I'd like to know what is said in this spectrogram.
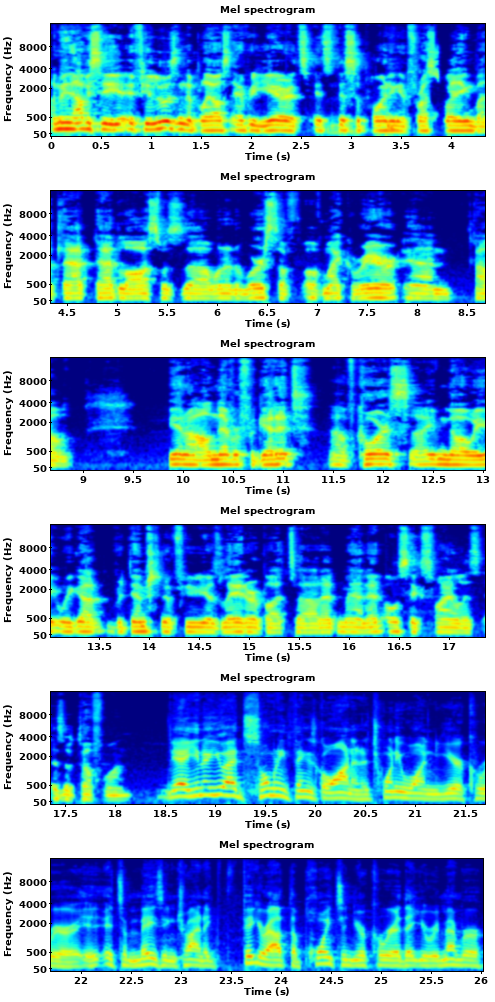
I mean, obviously, if you lose in the playoffs every year, it's it's disappointing and frustrating. But that that loss was uh, one of the worst of, of my career, and I'll you know I'll never forget it. Uh, of course, uh, even though we, we got redemption a few years later, but uh, that man, that 06 final is, is a tough one. Yeah, you know, you had so many things go on in a 21 year career. It's amazing trying to figure out the points in your career that you remember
